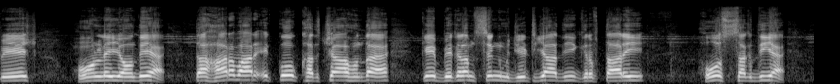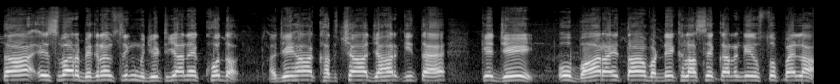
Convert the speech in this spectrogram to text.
ਪੇਸ਼ ਹੋਣ ਲਈ ਆਉਂਦੇ ਆ ਤਾਂ ਹਰ ਵਾਰ ਇੱਕੋ ਖਦਸ਼ਾ ਹੁੰਦਾ ਹੈ ਕਿ ਬਿਕਰਮ ਸਿੰਘ ਮਜੀਠੀਆ ਦੀ ਗ੍ਰਿਫਤਾਰੀ ਹੋ ਸਕਦੀ ਹੈ। ਤਾਂ ਇਸ ਵਾਰ ਬਿਕਰਮ ਸਿੰਘ ਮਜੀਠੀਆ ਨੇ ਖੁਦ ਅਜਿਹਾ ਖਦਸ਼ਾ ਜ਼ਾਹਰ ਕੀਤਾ ਹੈ ਕਿ ਜੇ ਉਹ ਬਾਹਰ ਆਏ ਤਾਂ ਵੱਡੇ ਖੁਲਾਸੇ ਕਰਨਗੇ। ਉਸ ਤੋਂ ਪਹਿਲਾਂ,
